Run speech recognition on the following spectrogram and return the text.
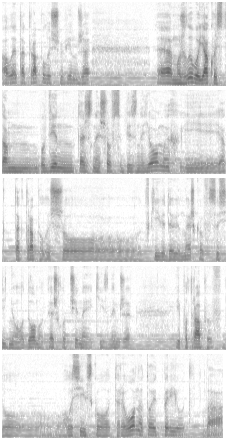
Але так трапилось, що він вже можливо, якось там, бо він теж знайшов собі знайомих, і як так трапилось, що в Києві, де він мешкав, з сусіднього дому, теж хлопчина, який з ним вже і потрапив до Голосіївського ТРО на той період. Да,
